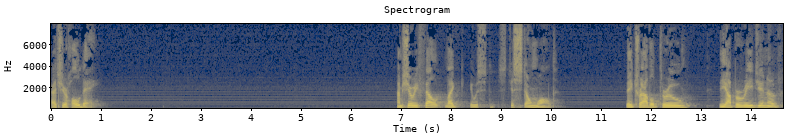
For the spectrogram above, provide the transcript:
That's your whole day. I'm sure he felt like it was just stonewalled. They traveled through the upper region of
